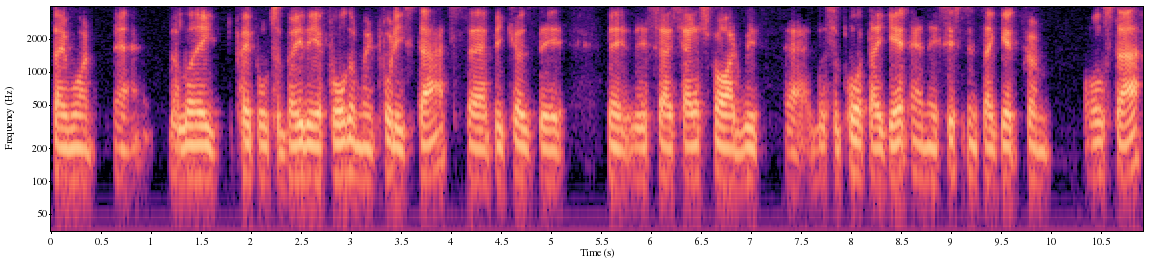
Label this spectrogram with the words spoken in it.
they want uh, the league people to be there for them when footy starts uh, because they're, they're, they're so satisfied with uh, the support they get and the assistance they get from all staff.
